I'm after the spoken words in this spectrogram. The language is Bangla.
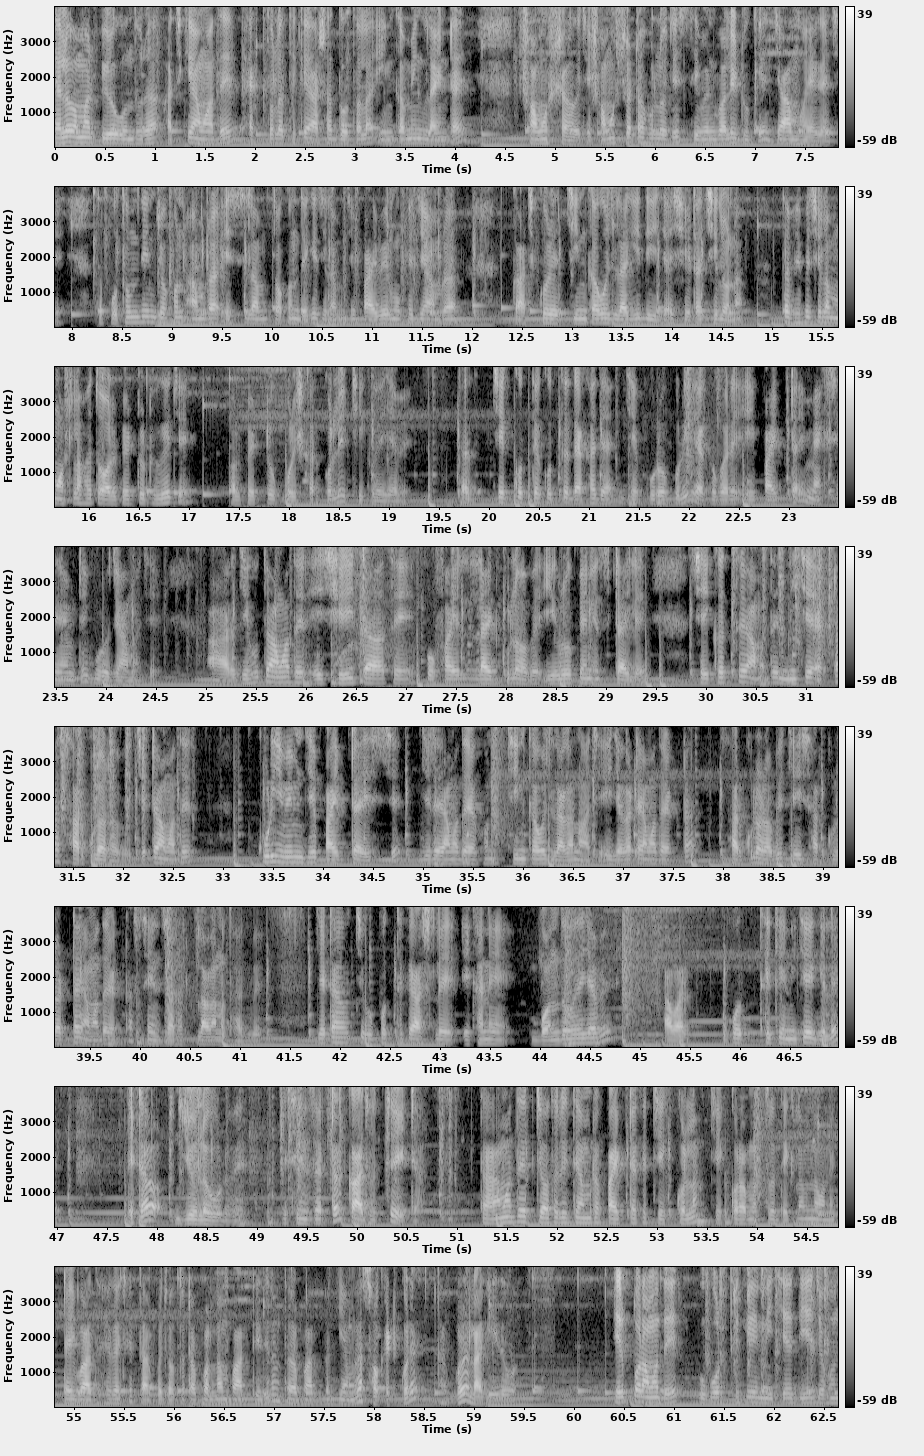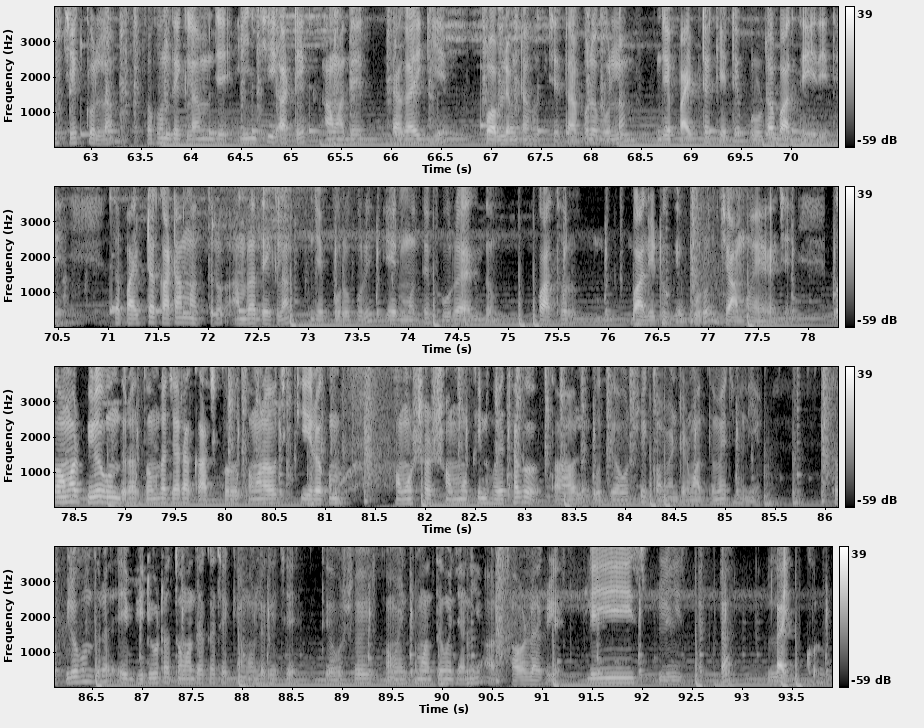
হ্যালো আমার প্রিয় বন্ধুরা, আজকে আমাদের একতলা থেকে আসা দোতলা ইনকামিং লাইনটায় সমস্যা হয়েছে। সমস্যাটা হলো যে সিমেন্ট বালি ঢুকে জাম হয়ে গেছে। তো প্রথম দিন যখন আমরা এসেছিলাম, তখন দেখেছিলাম যে পাইপের মুখে যে আমরা কাজ করে চিন কাগজ লাগিয়ে দিয়ে যাই, সেটা ছিল না। তা ভেবেছিলাম মশলা হয়তো অল্প একটু ঢুকেছে, অল্প একটু পরিষ্কার করলেই ঠিক হয়ে যাবে। তা চেক করতে করতে দেখা যায় যে পুরোপুরি একেবারে এই পাইপটাই ম্যাক্সিমামটাই পুরো জাম আছে। আর যেহেতু আমাদের এই সিঁড়িটাতে প্রোফাইল লাইটগুলো হবে ইউরোপিয়ান স্টাইলে সেই ক্ষেত্রে আমাদের নিচে একটা সার্কুলার হবে, যেটা আমাদের কুড়ি এমএম যে পাইপটা এসছে, যেটা আমাদের এখন চিন কাগজ লাগানো আছে, এই জায়গাটায় আমাদের একটা সার্কুলার হবে, যেই সার্কুলারটায় আমাদের একটা সেন্সার লাগানো থাকবে। যেটা হচ্ছে উপর থেকে আসলে এখানে বন্ধ হয়ে যাবে, আবার উপর থেকে নিচে গেলে এটা জ্বলে উঠবে। এই সেন্সারটার কাজ হচ্ছে এটা তা আমাদের যথারীতি আমরা পাইপটাকে চেক করলাম চেক করা মাত্র দেখলাম না, অনেকটাই বাদ হয়ে গেছে। তারপর যতটা পারলাম বাদ দিয়ে দিলাম তার বাদ বাকি আমরা সকেট করে তারপরে লাগিয়ে দেবো। এরপর আমাদের উপর থেকে নিচে দিয়ে যখন চেক করলাম, তখন দেখলাম যে ইঞ্চি আটেক আমাদের জায়গায় গিয়ে প্রবলেমটা হচ্ছে। তারপরে বললাম যে পাইপটা কেটে পুরোটা বাদ দিয়ে দিতে। তা পাইপটা কাটা মাত্র আমরা দেখলাম যে পুরোপুরি এর মধ্যে পুরো একদম পাথর বালি ঢুকে পুরো জাম হয়ে গেছে। তো আমার প্রিয় বন্ধুরা, তোমরা যারা কাজ করো, তোমরাও কী এরকম সমস্যার সম্মুখীন হয়ে থাকো, তাহলে অতি অবশ্যই কমেন্টের মাধ্যমে জানিও। তো প্রিয় বন্ধুরা, এই ভিডিওটা তোমাদের কাছে কেমন লেগেছে, অতি অবশ্যই কমেন্টের মাধ্যমে জানিও, আর ভালো লাগলে প্লিজ প্লিজ একটা লাইক করো।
